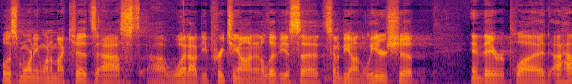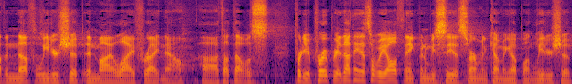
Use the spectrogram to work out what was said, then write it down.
Well, this morning, one of my kids asked uh, what I'd be preaching on, and Olivia said it's going to be on leadership. And they replied, I have enough leadership in my life right now. Uh, I thought that was pretty appropriate. I think that's what we all think when we see a sermon coming up on leadership.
